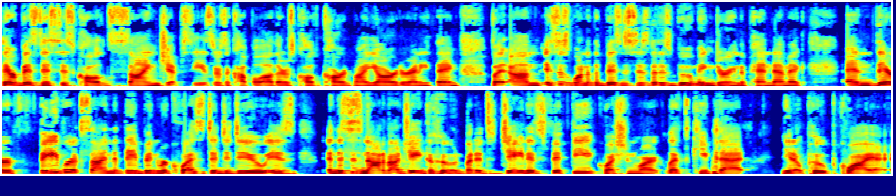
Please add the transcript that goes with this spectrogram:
their business is called Sign Gypsies. There's a couple others called Card My Yard or anything. But um, this is one of the businesses that is booming during the pandemic. And their favorite sign that they've been requested to do is and this is not about Jane Kahoun, but it's Jane is 50 question mark. Let's keep that, you know, poop quiet.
